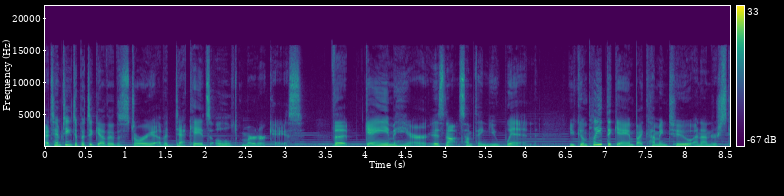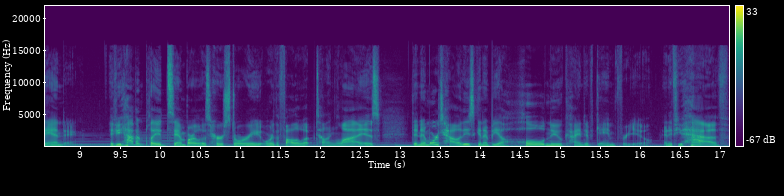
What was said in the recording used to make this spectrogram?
attempting to put together the story of a decades old murder case. The game here is not something you win. You complete the game by coming to an understanding. If you haven't played Sam Barlow's Her Story or the follow up Telling Lies, then Immortality is going to be a whole new kind of game for you. And if you have,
